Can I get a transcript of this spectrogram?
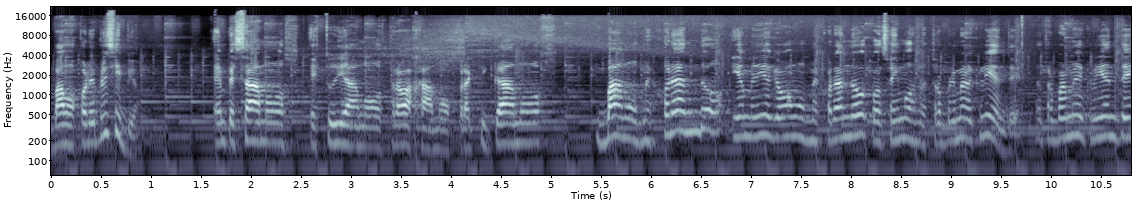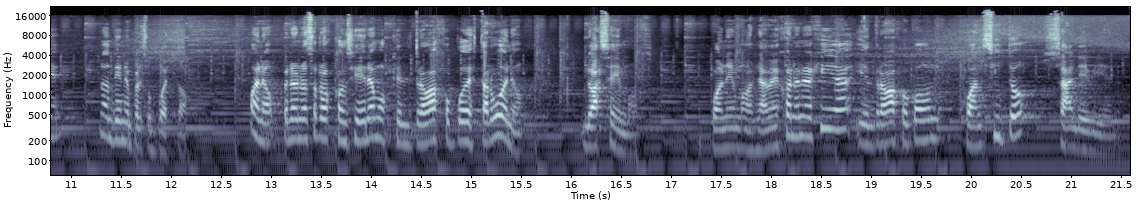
vamos por el principio. Empezamos, estudiamos, trabajamos, practicamos, vamos mejorando y a medida que vamos mejorando conseguimos nuestro primer cliente. Nuestro primer cliente no tiene presupuesto. Bueno, pero nosotros consideramos que el trabajo puede estar bueno. Lo hacemos. Ponemos la mejor energía y el trabajo con Juancito sale bien.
